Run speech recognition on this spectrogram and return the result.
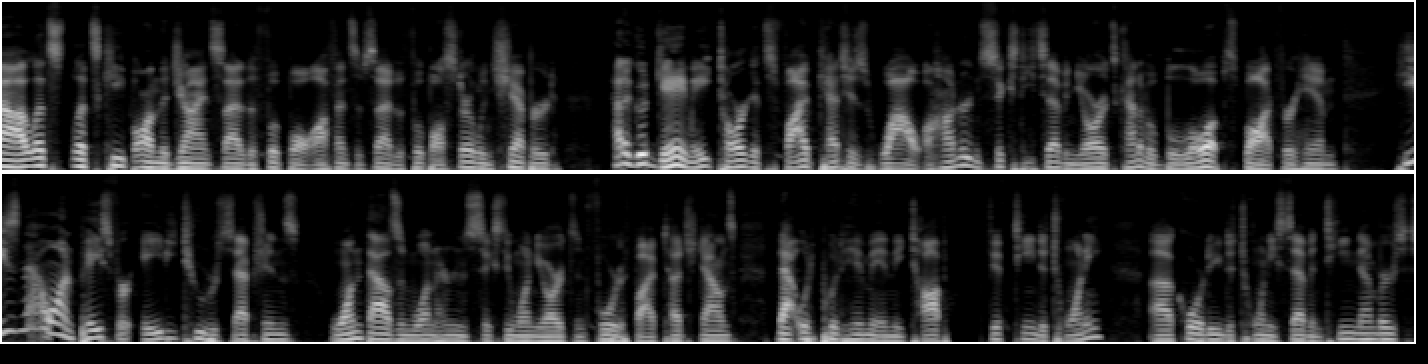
Uh, let's let's keep on the Giants side of the football, offensive side of the football. Sterling Shepard had a good game, eight targets, five catches. Wow, 167 yards, kind of a blow up spot for him. He's now on pace for 82 receptions, 1,161 yards, and four to five touchdowns. That would put him in the top 15 to 20, uh, according to 2017 numbers.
